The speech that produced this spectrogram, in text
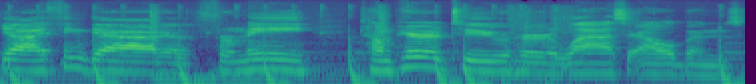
Yeah, I think that uh, for me, compared to her last albums,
